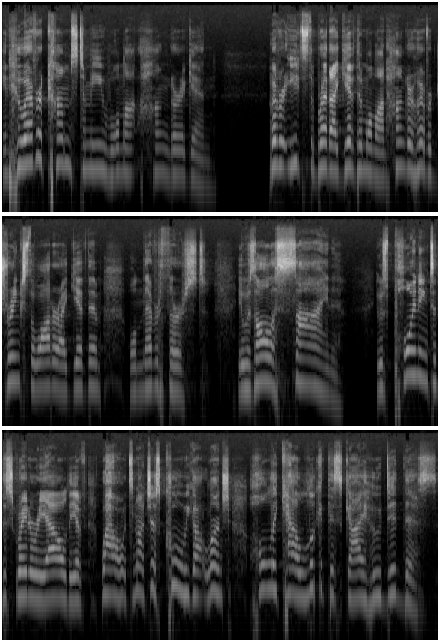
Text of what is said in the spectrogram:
And whoever comes to me will not hunger again. Whoever eats the bread I give them will not hunger. Whoever drinks the water I give them will never thirst. It was all a sign it was pointing to this greater reality of, wow, it's not just cool, we got lunch. Holy cow, look at this guy who did this.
